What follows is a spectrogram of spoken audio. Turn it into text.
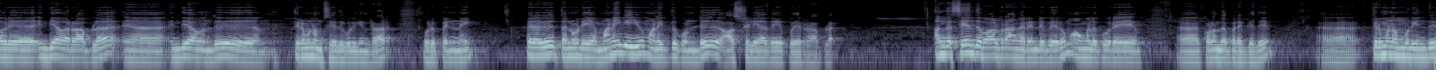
அவர் இந்தியா வர்றாப்புல இந்தியா வந்து திருமணம் செய்து கொள்கின்றார் ஒரு பெண்ணை. பிறகு தன்னுடைய மனைவியையும் அழைத்து கொண்டு ஆஸ்திரேலியாவே போயிடுறாப்புல. அங்கே சேர்ந்து வாழ்கிறாங்க ரெண்டு பேரும். அவங்களுக்கு ஒரு குழந்தை பிறக்குது. திருமணம் முடிந்து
